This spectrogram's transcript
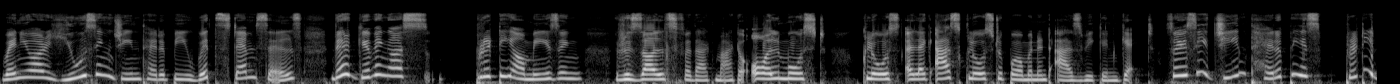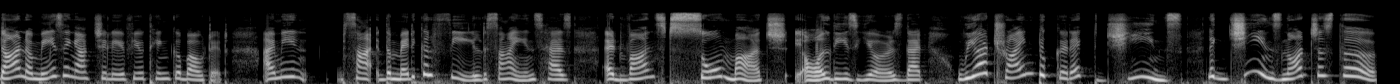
when you are using gene therapy with stem cells, they're giving us pretty amazing results for that matter, almost close, uh, like as close to permanent as we can get. So, you see, gene therapy is pretty darn amazing actually if you think about it. I mean, Sci- the medical field science has advanced so much all these years that we are trying to correct genes. Like genes not just the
